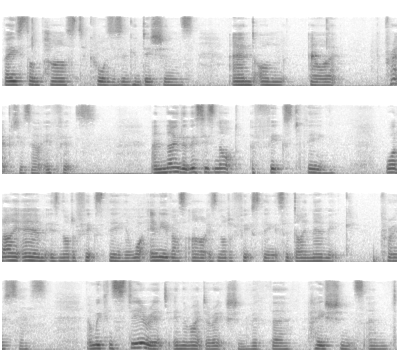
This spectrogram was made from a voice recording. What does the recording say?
based on past causes and conditions, and on our practice, our efforts, and know that this is not a fixed thing. What I am is not a fixed thing, and what any of us are is not a fixed thing. It's a dynamic process. And we can steer it in the right direction with the patience and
